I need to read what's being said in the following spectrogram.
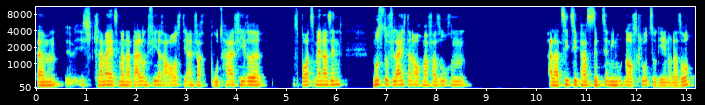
ähm, ich klammer jetzt mal Nadal und Federer aus, die einfach brutal faire Sportsmänner sind, musst du vielleicht dann auch mal versuchen, à la Tsitsipas 17 Minuten aufs Klo zu gehen oder so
